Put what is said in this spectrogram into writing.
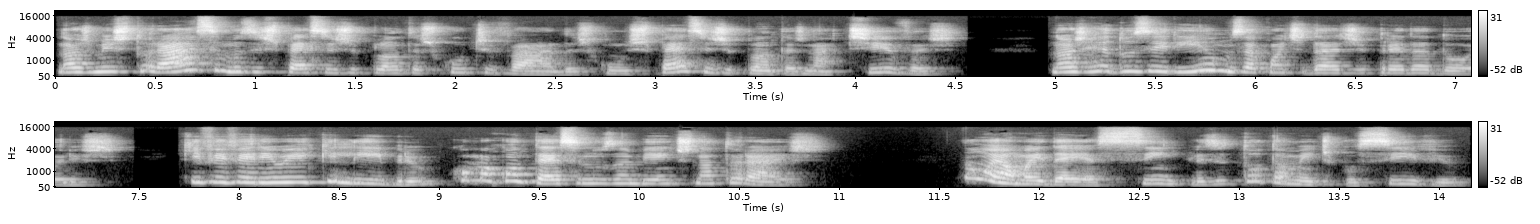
nós misturássemos espécies de plantas cultivadas com espécies de plantas nativas, nós reduziríamos a quantidade de predadores, que viveriam em equilíbrio, como acontece nos ambientes naturais. Não é uma ideia simples e totalmente possível?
